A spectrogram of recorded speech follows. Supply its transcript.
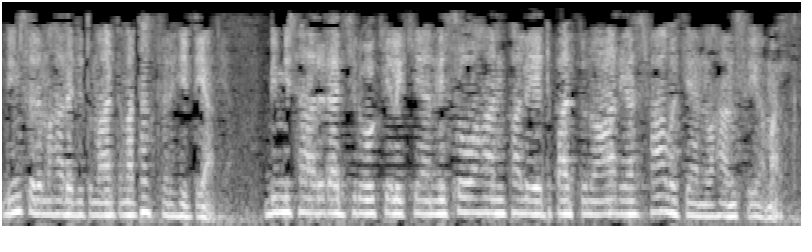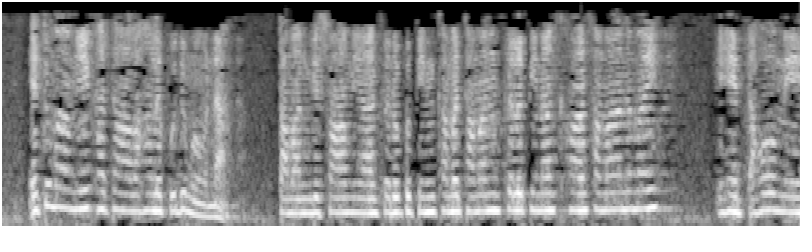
බිම්සර මහරජතුමාට මතක් කර හිටියා. බිම්බිසාර රජුරෝ කියලා කියන්නේ සෝහන් ඵලයට පත් වුණු ආර්ය ශ්‍රාවකයන් වහන්සේ නමක්. එතුමා මේ කතාව අහලා පුදුම වුණා. Tamanගේ ස්වාමියා කරපු පින්කම Taman කළ පිනක් හා සමානමයි. එහෙත් අහෝ මේ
